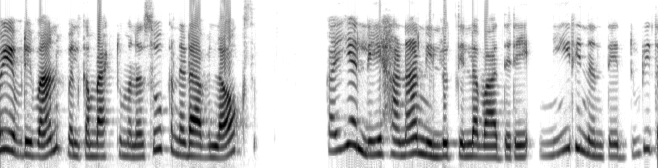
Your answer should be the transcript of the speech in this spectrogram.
everyone welcome back to Manassu Kannada vlogs ಕೈಯಲ್ಲಿ ಹಣ ನಿಲ್ಲುತ್ತಿಲ್ಲವಾದರೆ ನೀರಿನಂತೆ ದುಡಿದ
